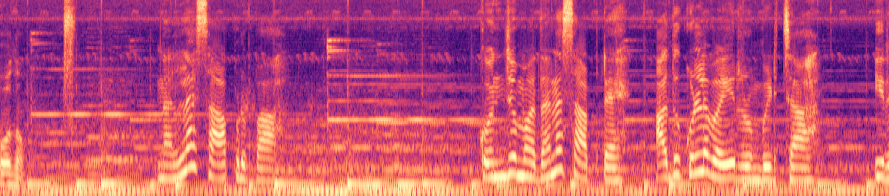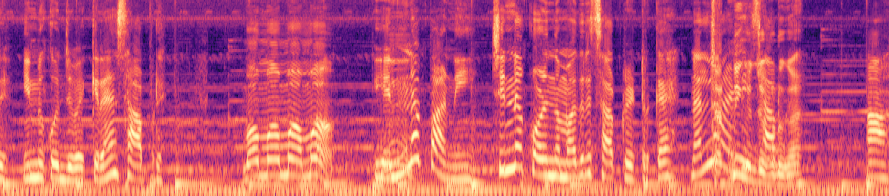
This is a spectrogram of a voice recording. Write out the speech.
போதும். நல்லா சாப்பிடுப்பா. கொஞ்சமா தானே சாப்பிட்ட அதுக்குள்ள வயிறு ரொம்பிடுச்சா. இரு இன்னும் கொஞ்சம் வைக்கிறேன் சாப்பிடு. என்னப்பா நீ? சின்ன குழந்தை மாதிரி சாப்பிட்டுட்டு இருக்க. நல்லா சட்னி கொஞ்சம். கொடுங்க. ஆ.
